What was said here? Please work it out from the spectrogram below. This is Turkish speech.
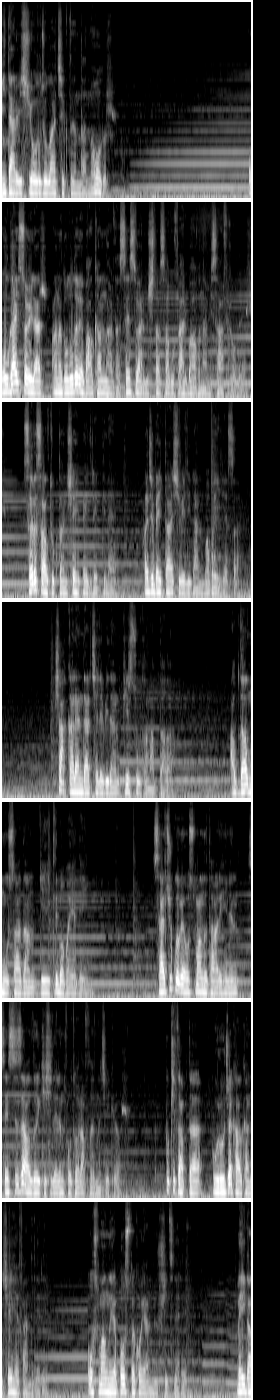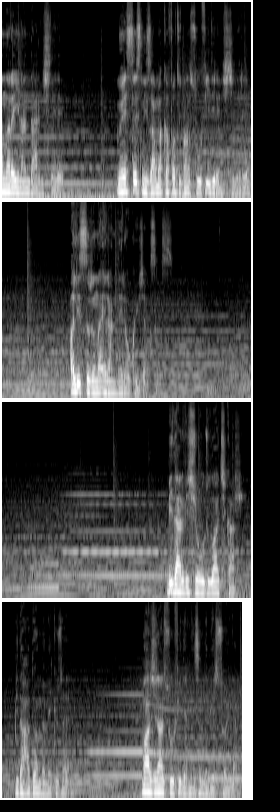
Bir derviş yolculuğa çıktığında ne olur? Olgay Söyler, Anadolu'da ve Balkanlarda ses vermiş tasavvuf erbabına misafir oluyor. Sarı Saltuk'tan Şeyh Bedrettin'e, Hacı Bektaşi Veli'den Baba İlyas'a, Şah Kalender Çelebi'den Pir Sultan Abdal'a, Abdal Musa'dan Geyikli Baba'ya değin. Selçuklu ve Osmanlı tarihinin sessize aldığı kişilerin fotoğraflarını çekiyor. Bu kitapta huruca kalkan şeyh efendileri, Osmanlı'ya posta koyan mürşitleri, meydanlara inen dervişleri, müesses nizama kafa tutan sufi direnişçileri, Ali sırrına erenleri okuyacaksınız. Bir derviş yolculuğa çıkar, bir daha dönmemek üzere. Marjinal sufilerin izinde bir söylem.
